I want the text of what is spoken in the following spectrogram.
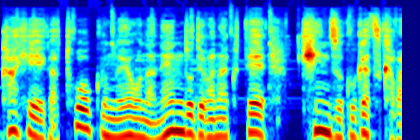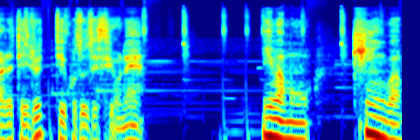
貨幣がトークンのような粘土ではなくて金属が使われているっていうことですよね。今も金は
